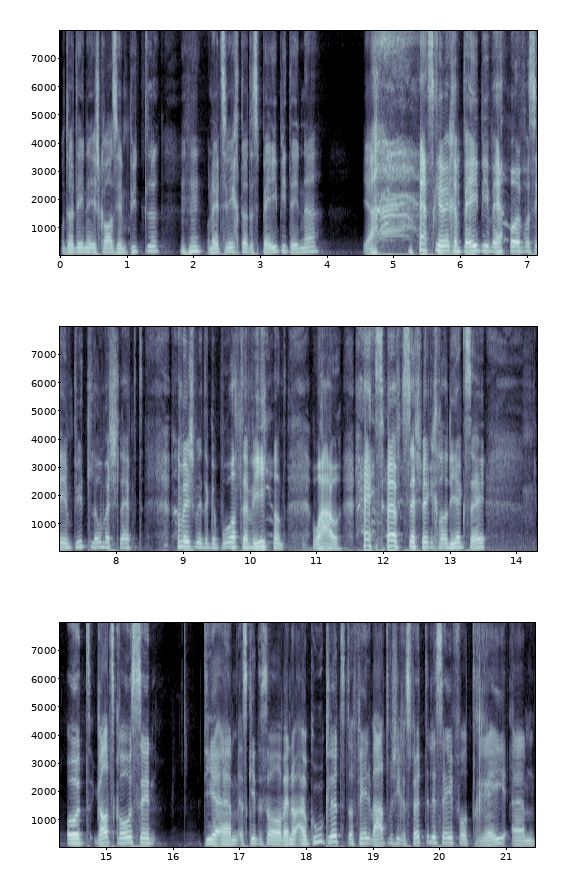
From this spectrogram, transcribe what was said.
Und da drinnen ist quasi ein Büttel. Und jetzt wirklich da das Baby drin. Ja, es gibt wirklich ein Baby, Werwolf, das sie im Büttel rumschleppt. Und man ist mit der Geburt dabei. Und wow, so etwas hast du wirklich noch nie gesehen. Und ganz groß sind die, ähm, es gibt so, wenn ihr auch googelt, da werdet wahrscheinlich ein Foto sehen von drei ähm,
